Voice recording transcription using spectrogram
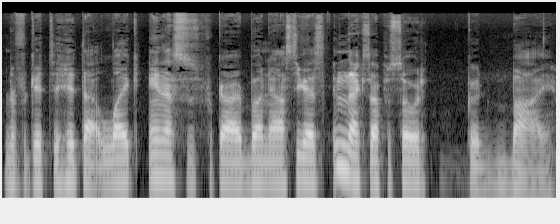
and don't forget to hit that like and that subscribe button. I'll see you guys in the next episode. Goodbye.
